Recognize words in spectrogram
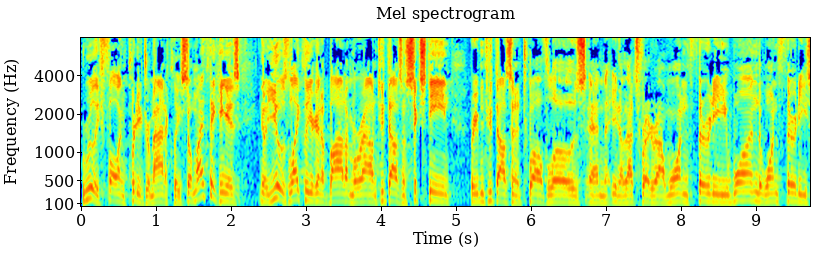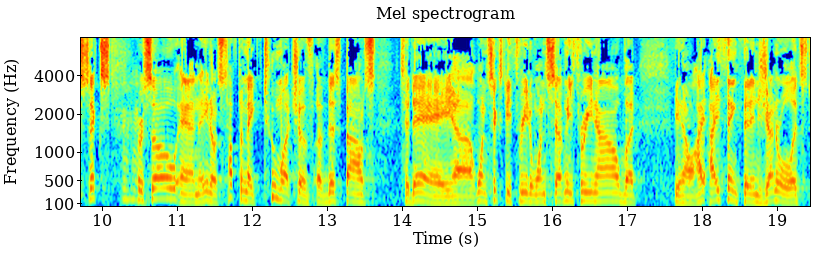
really falling pretty dramatically. So my thinking is, you know, yields likely are going to bottom around 2016 or even 2012 lows, and you know that's right around 131 to 136 mm-hmm. or so. And you know, it's tough to make too much of, of this bounce today. Uh, 163 to 173 now, but you know, I, I, think that in general, it's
